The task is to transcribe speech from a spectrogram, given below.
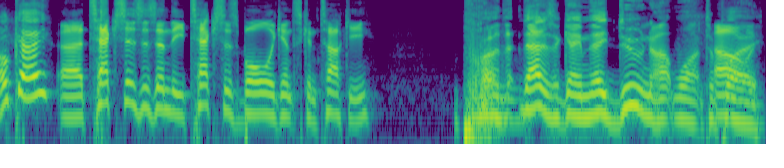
Okay, Uh, Texas is in the Texas Bowl against Kentucky. Bro, th- that is a game they do not want to Oh, play.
